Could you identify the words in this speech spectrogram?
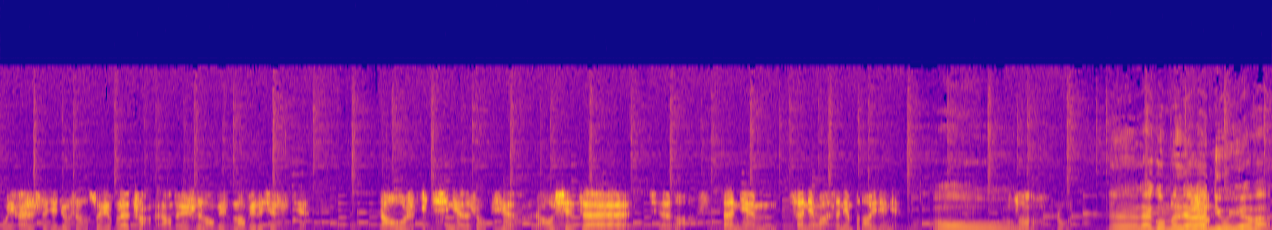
我一开始是研究生，所以后来转了，然后等于是浪费浪费了一些时间。然后我是一七年的时候毕业的，然后现在现在多少？三年三年吧，三年不到一点点哦工作哦，的话，如果嗯，来跟我们聊聊纽约吧。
